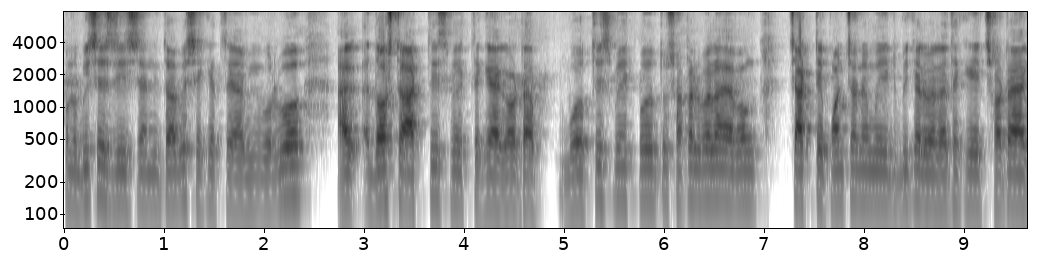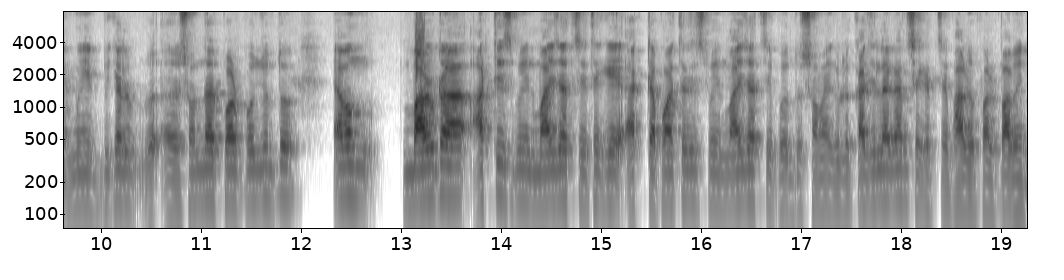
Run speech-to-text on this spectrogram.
কোনো বিশেষ ডিসিশন নিতে হবে, সেক্ষেত্রে আমি বলব দশটা আটত্রিশ মিনিট থেকে এগারোটা বত্রিশ মিনিট পর্যন্ত সকালবেলা এবং চারটে পঞ্চান্ন মিনিট বিকালবেলা থেকে ছটা এক মিনিট বিকাল সন্ধ্যার পর পর্যন্ত এবং বারোটা আটত্রিশ মিনিট মাঝরাত্রি থেকে একটা পঁয়তাল্লিশ মিনিট মাঝরাত্রি পর্যন্ত সময়গুলো কাজে লাগান, সেক্ষেত্রে ভালো ফল পাবেন।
